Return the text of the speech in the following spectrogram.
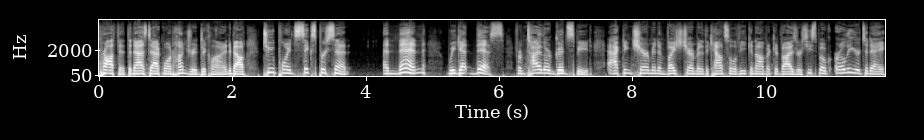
profit. The NASDAQ 100 declined about 2.6%. And then we get this from Tyler Goodspeed, acting chairman and vice chairman of the Council of Economic Advisors. He spoke earlier today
